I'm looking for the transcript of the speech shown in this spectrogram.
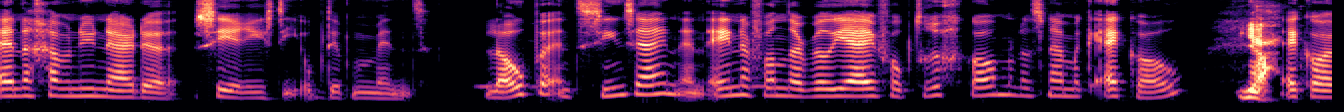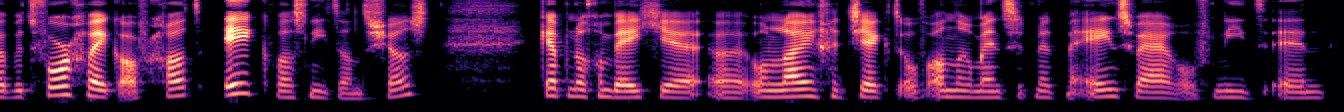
En dan gaan we nu naar de series die op dit moment lopen en te zien zijn. En een daarvan, daar wil jij even op terugkomen. Dat is namelijk Echo. Ja. Echo hebben we het vorige week over gehad. Ik was niet enthousiast. Ik heb nog een beetje uh, online gecheckt of andere mensen het met me eens waren of niet. En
